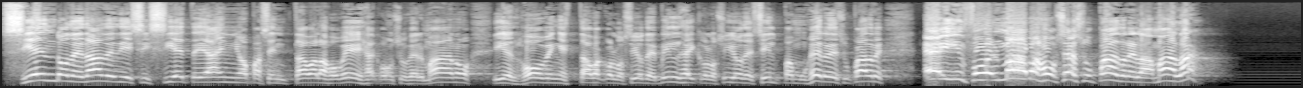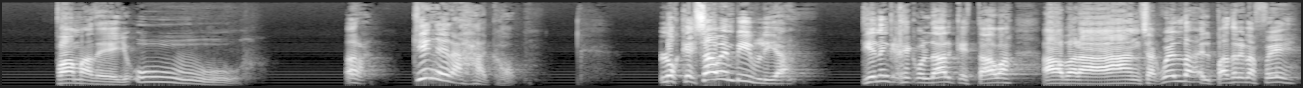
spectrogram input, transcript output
siendo de edad de 17 años, apacentaba las ovejas con sus hermanos y el joven estaba con los hijos de Bilha y con los hijos de Silpa, mujeres de su padre, e informaba a José a su padre la mala fama de ellos. Uh. Ahora, ¿quién era Jacob? Los que saben Biblia tienen que recordar que estaba Abraham, ¿se acuerda? El padre de la fe.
